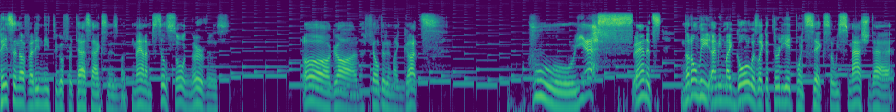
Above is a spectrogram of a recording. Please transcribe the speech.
pace enough, I didn't need to go for task axes. But man, I'm still so nervous. Oh god, I felt it in my guts. Ooh, yes! And it's not only, I mean, my goal was like a 38.6, so we smashed that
